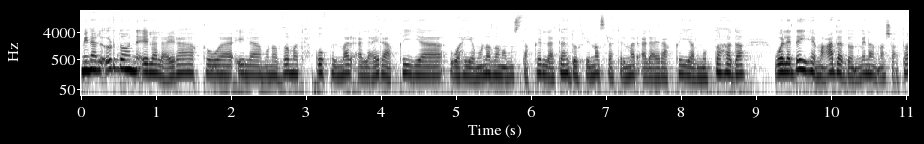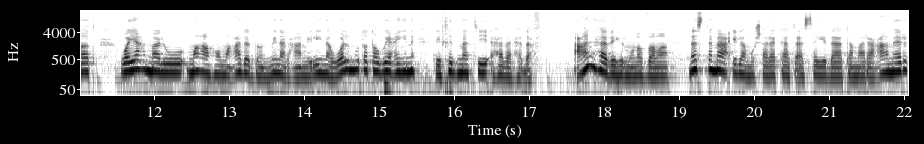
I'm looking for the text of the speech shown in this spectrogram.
من الأردن إلى العراق وإلى منظمة حقوق المرأة العراقية وهي منظمة مستقلة تهدف لنصرة المرأة العراقية المضطهدة ولديهم عدد من النشاطات ويعمل معهم عدد من العاملين والمتطوعين لخدمة هذا الهدف. عن هذه المنظمة. نستمع إلى مشاركة السيدة تمارا عامر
